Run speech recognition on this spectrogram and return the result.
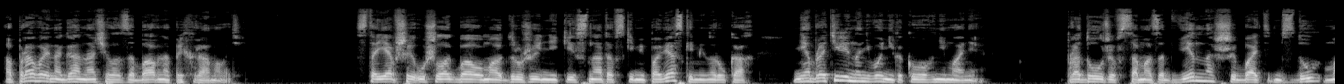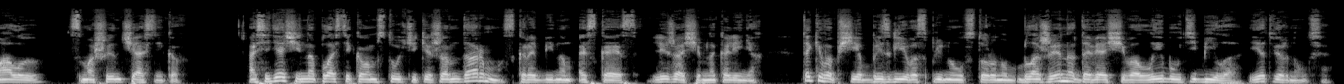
а правая нога начала забавно прихрамывать. Стоявшие у шлагбаума дружинники с натовскими повязками на руках не обратили на него никакого внимания, продолжив самозабвенно сшибать мзду малую с машин частников. А сидящий на пластиковом стульчике жандарм с карабином СКС, лежащим на коленях, так и вообще брезгливо сплюнул в сторону блаженно давящего лыбу дебила и отвернулся.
